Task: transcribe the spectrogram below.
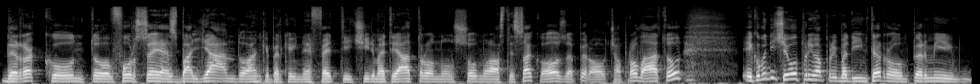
del racconto, forse sbagliando anche perché in effetti cinema e teatro non sono la stessa cosa, però ci ha provato. E come dicevo prima, prima di interrompermi,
